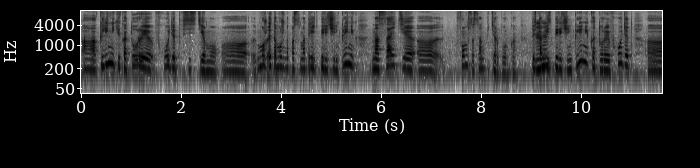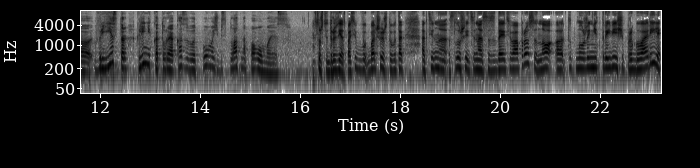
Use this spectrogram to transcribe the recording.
А, клиники, которые входят в систему. э, Это можно посмотреть перечень клиник на сайте э, ФОМСа Санкт-Петербурга. То есть там Мгм. есть перечень клиник, которые входят э, в реестр клиник, которые оказывают помощь бесплатно по ОМС. Слушайте, друзья, спасибо большое, что вы так активно слушаете нас и задаете вопросы. Но э, тут мы уже некоторые вещи проговорили.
